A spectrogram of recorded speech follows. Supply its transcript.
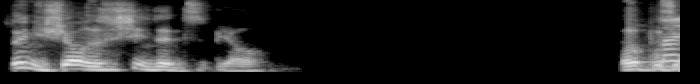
所以你需要的是信任指标，而不是。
